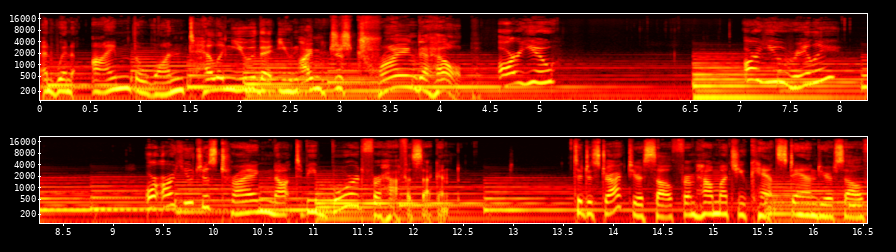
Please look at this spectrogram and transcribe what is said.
And when I'm the one telling you that you. I'm just trying to help. Are you? Are you really? Or are you just trying not to be bored for half a second? To distract yourself from how much you can't stand yourself.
